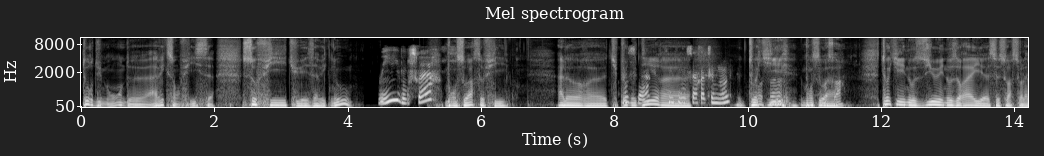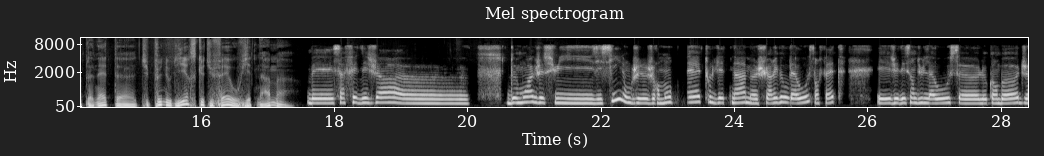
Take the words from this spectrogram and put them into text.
tour du monde avec son fils. Sophie, tu es avec nous? Oui, bonsoir. Bonsoir Sophie. Alors, euh, tu peux nous dire. Euh, bonsoir à tout le monde. Toi qui bonsoir. Toi qui es nos yeux et nos oreilles euh, ce soir sur la planète, tu peux nous dire ce que tu fais au Vietnam? Ben, ça fait déjà deux mois que je suis ici, donc je, remontais tout le Vietnam. Je suis arrivée au Laos en fait, et j'ai descendu le Laos, le Cambodge,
